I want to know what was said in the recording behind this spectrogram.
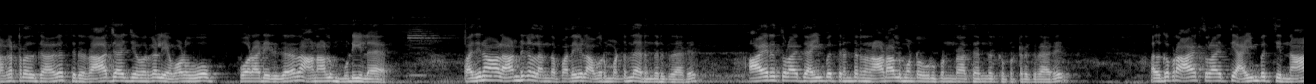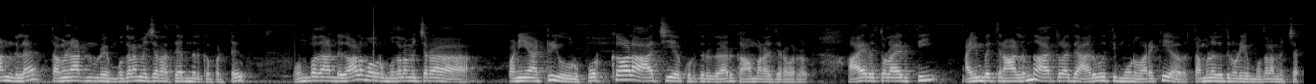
அகற்றுறதுக்காக திரு ராஜாஜி அவர்கள் எவ்வளவோ போராடி இருக்கிறார். ஆனாலும் முடியல. பதினாலு ஆண்டுகள் அந்த பதவியில் அவர் மட்டும்தான் இருந்திருக்கிறாரு. ஆயிரத்தி தொள்ளாயிரத்தி ஐம்பத்தி ரெண்டில் நாடாளுமன்ற உறுப்பினராக தேர்ந்தெடுக்கப்பட்டிருக்கிறாரு. அதுக்கப்புறம் ஆயிரத்தி தொள்ளாயிரத்தி ஐம்பத்தி நான்கில் தமிழ்நாட்டினுடைய முதலமைச்சராக தேர்ந்தெடுக்கப்பட்டு ஒன்பது ஆண்டு காலம் அவர் முதலமைச்சராக பணியாற்றி ஒரு பொற்கால ஆட்சியை கொடுத்துருக்கிறார் காமராஜர் அவர்கள். ஆயிரத்தி தொள்ளாயிரத்தி ஐம்பத்தி நாலுலேருந்து ஆயிரத்தி தொள்ளாயிரத்தி அறுபத்தி மூணு வரைக்கும் அவர் தமிழகத்தினுடைய முதலமைச்சர்.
